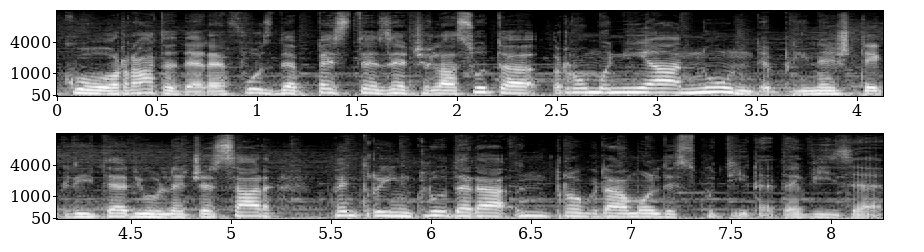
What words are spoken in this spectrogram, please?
Cu o rată de refuz de peste 10%, România nu îndeplinește criteriul necesar pentru includerea în programul de scutire de vize.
